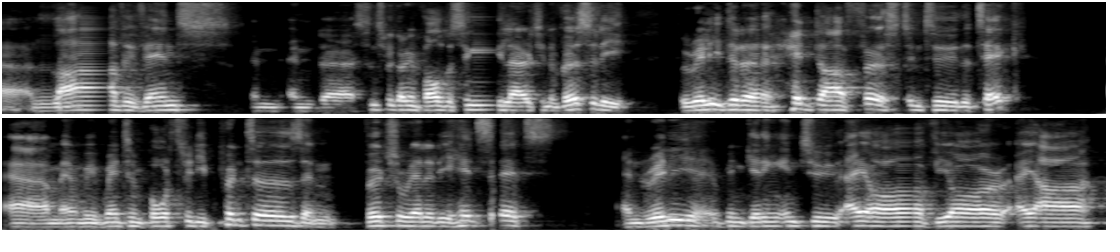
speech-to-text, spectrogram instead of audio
uh, live events, and and uh, since we got involved with Singularity University we really did a head dive first into the tech. Um, and we went and bought 3D printers and virtual reality headsets and really have been getting into AR, VR, AR,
